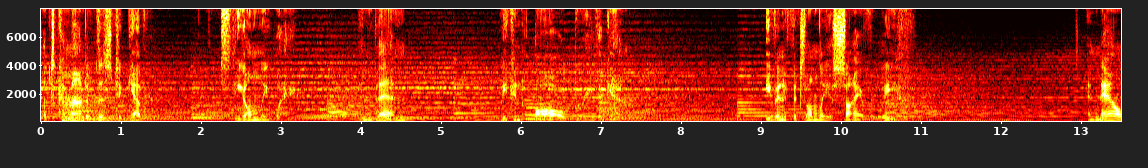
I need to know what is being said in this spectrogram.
Let's come out of this together. It's the only way. And then we can all breathe again. Even if it's only a sigh of relief. And now,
